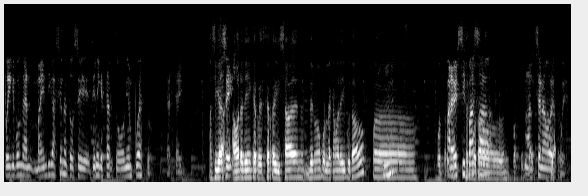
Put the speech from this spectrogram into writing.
puede que pongan más indicaciones, entonces tiene que estar todo bien puesto, ¿cachai? Así que Entonces- ahora tiene que ser revisada de nuevo por la Cámara de Diputados para, votar- Para ver si pasa. Al Senado Claro. después.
